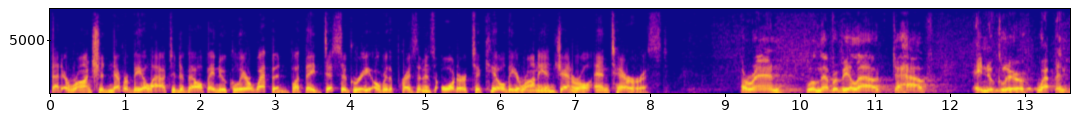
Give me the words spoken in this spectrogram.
that Iran should never be allowed to develop a nuclear weapon, but they disagree over the president's order to kill the Iranian general and terrorist. Iran will never be allowed to have a nuclear weapon.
